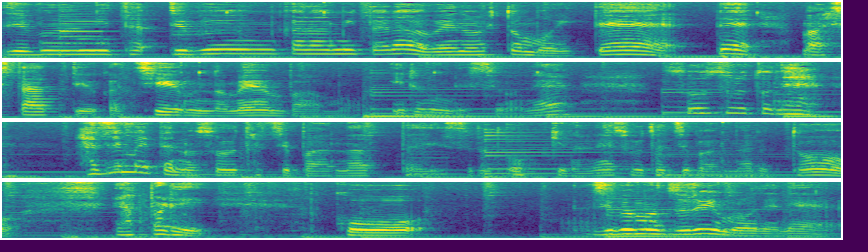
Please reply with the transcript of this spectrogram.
自分にた自分から見たら上の人もいてで、まあ、下っていうかチームのメンバーもいるんですよね。そうするとね初めてのそういう立場になったりする大きなねそういう立場になるとやっぱりこう自分もずるいものでね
